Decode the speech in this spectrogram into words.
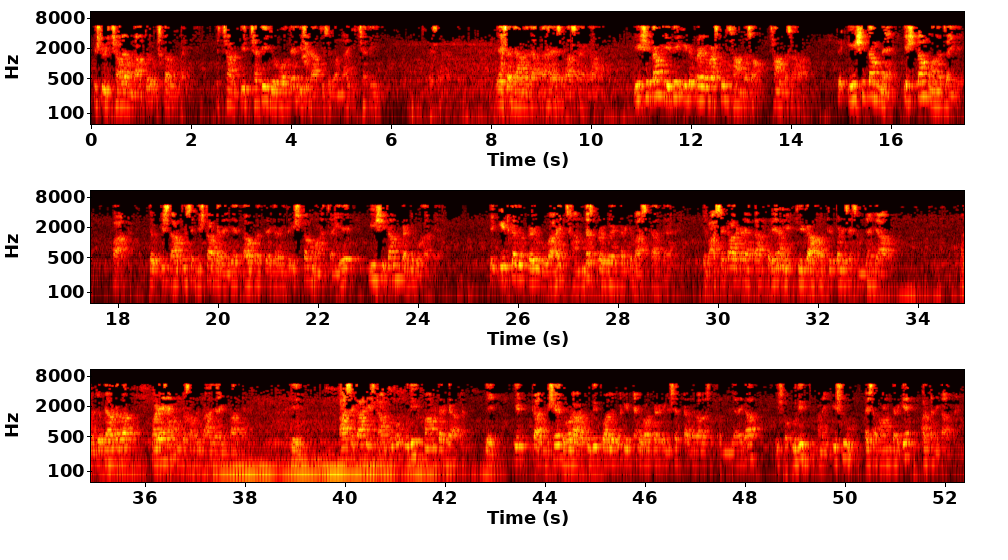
ईश्व इच्छायाम धातु उसका रूप है। इच्छा, इच्छति जो बोलते हैं, इसी धातु से बनना है इच्छति। ऐसा। ऐसा जाना जाता है, ऐसे भाषा है। ईशितम यदि इड प्रयोग वस्तु छांदस छांदस। तो ईशितम में इष्टम होना चाहिए। पाठ। जब इस धातु से निष्ठा करेंगे, तव प्रत्यय करेंगे तो इष्टम होना चाहिए। ईशितम करके बोला गया। ये ईट का जो प्रयोग हुआ है, छांदस प्रयोग करके भाष्यकार का है। ये भाष्यकार का यह तात्पर्य अभी टीका और टिप्पणी से समझेंगे आप। और जो व्याकरण पढ़े हैं, उनको समझ में आ जाएगी बात है कि भाष्यकार इस धातु को उदित मान करके ईट का निषेध हो रहा है, उदित वाले को ईट नहीं करके निषेध करने वाला सूत्र मिल जाएगा। इसको उदित माने ईशु ऐसा मान करके अर्थ निकाल रहे हैं।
